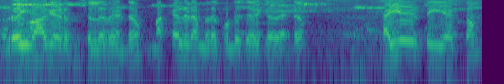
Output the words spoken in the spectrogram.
விரைவாக எடுத்து செல்ல வேண்டும். மக்களிடம் இதை கொண்டு சேர்க்க வேண்டும். கையெழுத்து இயக்கம்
